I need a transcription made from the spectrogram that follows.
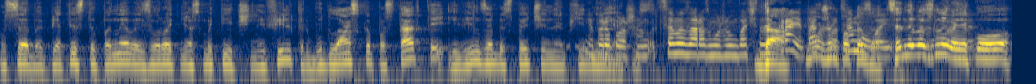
у себе п'ятиступеневий зворотньо-осмотичний фільтр, будь ласка, поставте, і він забезпечить необхідну Я перепрошую, якість. це ми зараз можемо бачити на екрані, так? можемо Про це показати. мова Це не важливо, мова якого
